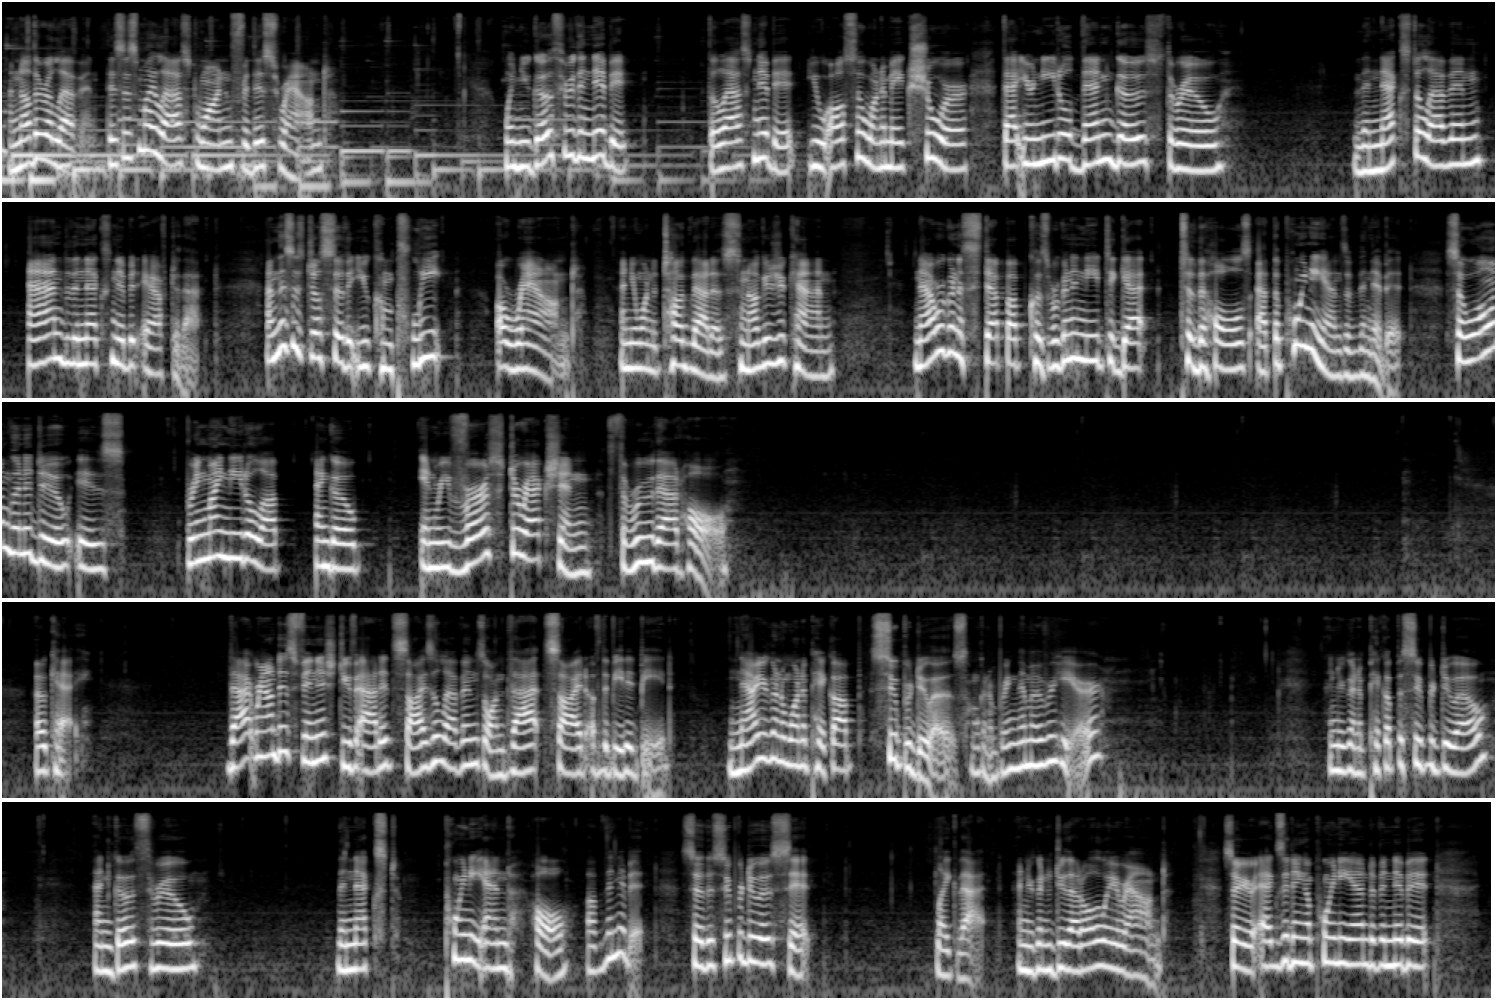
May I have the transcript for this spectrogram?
Another 11. This is my last one for this round. When you go through the nibbit, the last nibbit, you also want to make sure that your needle then goes through the next 11 and the next nibbit after that. And this is just so that you complete a round and you want to tug that as snug as you can. Now we're going to step up because we're going to need to get to the holes at the pointy ends of the nibbit. So all I'm going to do is bring my needle up and go in reverse direction through that hole. Okay. That round is finished. You've added size 11s on that side of the beaded bead. Now you're going to want to pick up super duos. I'm going to bring them over here. And you're going to pick up a super duo and go through the next pointy end hole of the nibbit. So the super duos sit like that. And you're going to do that all the way around. So you're exiting a pointy end of a nibbit,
